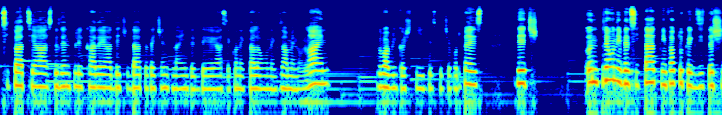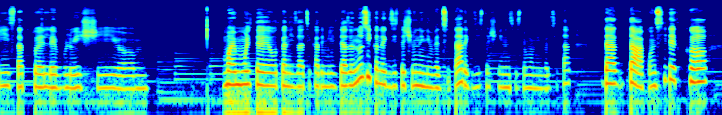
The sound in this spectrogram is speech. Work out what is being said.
situația studentului care a decedat recent înainte de a se conecta la un examen online. Probabil că știi despre ce vorbesc. Deci, în preuniversitar, prin faptul că există și statutul elevului și um, mai multe organizații care militează, nu zic că nu există și un universitar, există și în sistemul universitar, dar da, consider că uh, Um,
